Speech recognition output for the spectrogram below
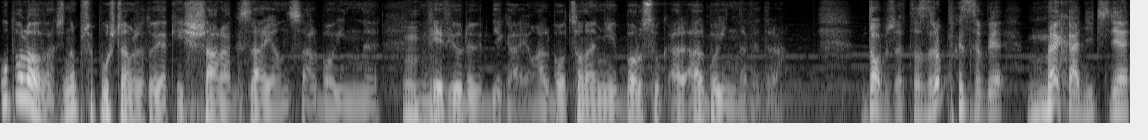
Upolować. No przypuszczam, że tu jakiś szarak, zając albo inne Mhm. wiewióry biegają. Albo co najmniej borsuk, al, albo inna wydra. Dobrze, to zróbmy sobie mechanicznie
